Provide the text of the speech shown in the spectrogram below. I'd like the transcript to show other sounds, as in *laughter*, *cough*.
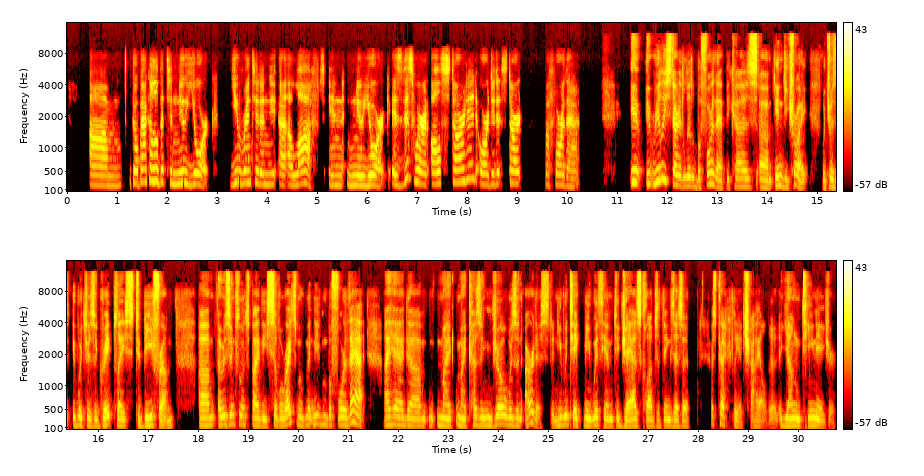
Um, go back a little bit to New York you rented a, a loft in New York. Is this where it all started, or did it start before that? It, it really started a little before that because um, in Detroit, which was which is a great place to be from, um, I was influenced by the civil rights movement, and even before that, I had um, my my cousin Joe was an artist, and he would take me with him to jazz clubs and things as a I was practically a child, a, a young teenager.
